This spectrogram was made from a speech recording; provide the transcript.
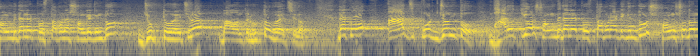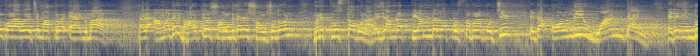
সংবিধানের প্রস্তাবনার সঙ্গে কিন্তু যুক্ত হয়েছিল বা অন্তর্ভুক্ত হয়েছিল। দেখো, আজ পর্যন্ত ভারতীয় সংবিধানের প্রস্তাবনাটি কিন্তু সংশোধন করা হয়েছে মাত্র একবার। তাহলে আমাদের ভারতীয় সংবিধানের সংশোধন মানে প্রস্তাবনা, এই যে আমরা প্রিয়াম্বেল বা প্রস্তাবনা পড়ছি, এটা অনলি ওয়ান টাইম এটা কিন্তু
